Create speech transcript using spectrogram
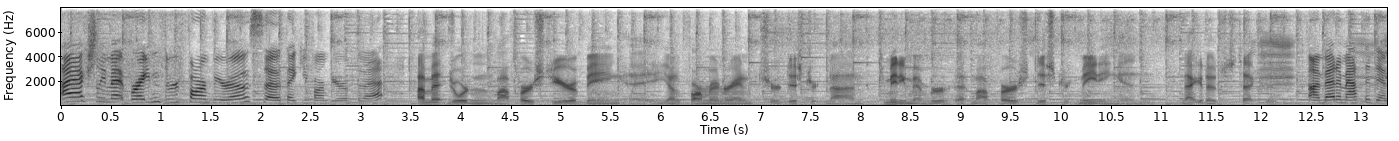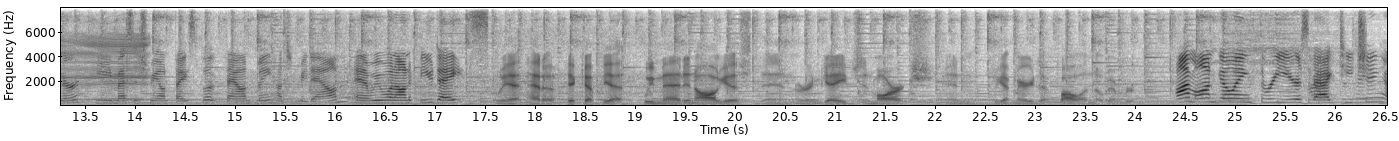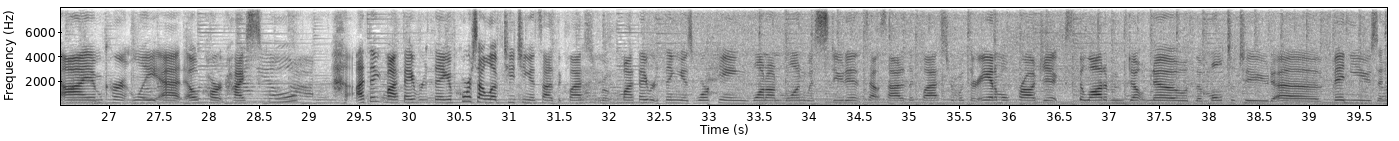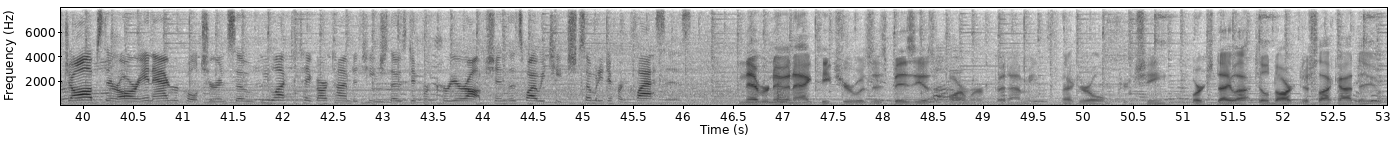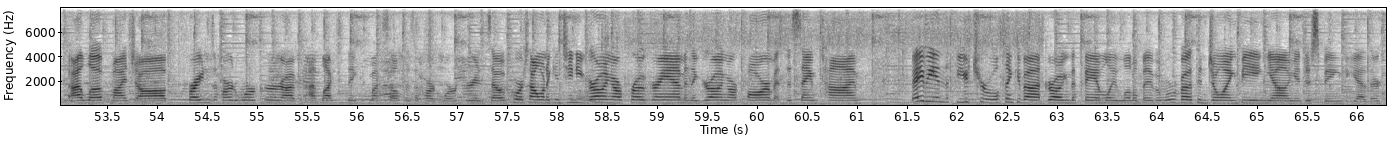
I actually met Braden through Farm Bureau, so thank you Farm Bureau for that. I met Jordan my first year of being a Young Farmer and Rancher District 9 committee member at my first district meeting in Nacogdoches, Texas. I met him at the dinner. He messaged me on Facebook, found me, hunted me down, and we went on a few dates. We hadn't had a hiccup yet. We met in August and were engaged in March, and we got married that fall in November. I'm ongoing three years of ag teaching. I am currently at Elkhart High School. I think my favorite thing, of course, I love teaching inside the classroom, but my favorite thing is working one on one with students outside of the classroom with their animal projects. A lot of them don't know the multitude of venues and jobs there are in agriculture, and so we like to take our time to teach those different career options. That's why we teach so many different classes. Never knew an ag teacher was as busy as a farmer, but I mean, that girl, she works daylight till dark just like I do. I love my job. Braden's a hard worker. I, would like to think of myself as a hard worker. And so, of course, I want to continue growing our program and then growing our farm at the same time. Maybe in the future we'll think about growing the family a little bit, but we're both enjoying being young and just being together.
